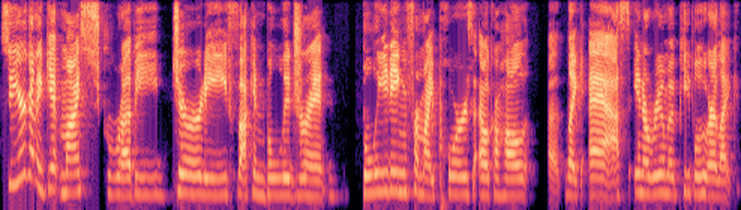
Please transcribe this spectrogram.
So you're going to get my scrubby, dirty, fucking belligerent, bleeding from my pores alcohol uh, like ass in a room of people who are like,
